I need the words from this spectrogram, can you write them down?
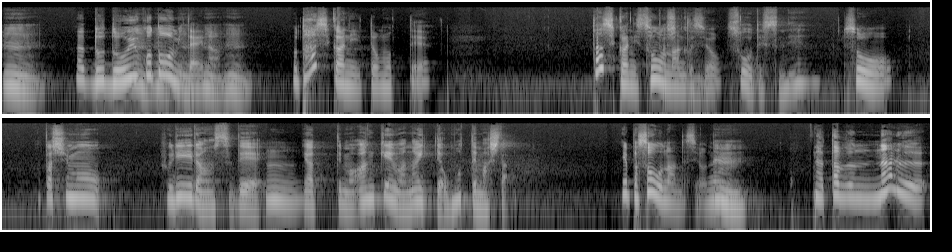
うんどどういうこと、んんんん。みたいな。うんうん。確かにって思って。確かにそうなんですよ。そうですね。そ私もフリーランスでう、うん、やっても案件はないって思ってました、やっぱそうなんですよね、うん。多分なる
